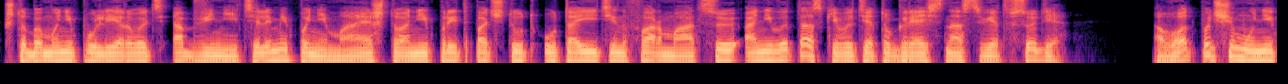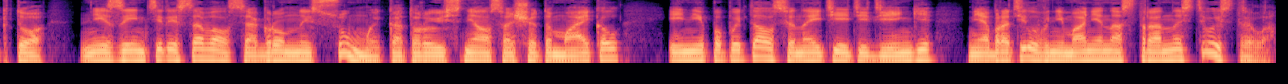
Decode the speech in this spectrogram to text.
чтобы манипулировать обвинителями, понимая, что они предпочтут утаить информацию, а не вытаскивать эту грязь на свет в суде? Вот почему никто не заинтересовался огромной суммой, которую снял со счета Майкл, и не попытался найти эти деньги, не обратил внимания на странность выстрела.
